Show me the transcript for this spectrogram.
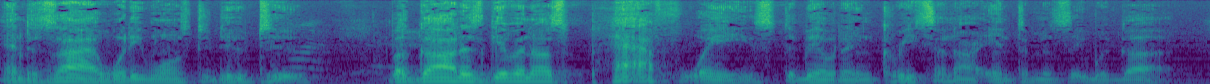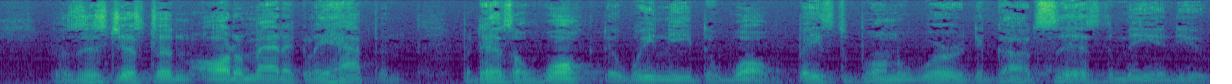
and desire what He wants to do too. But God has given us pathways to be able to increase in our intimacy with God. Because this just doesn't automatically happen. But there's a walk that we need to walk based upon the word that God says to me and you.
